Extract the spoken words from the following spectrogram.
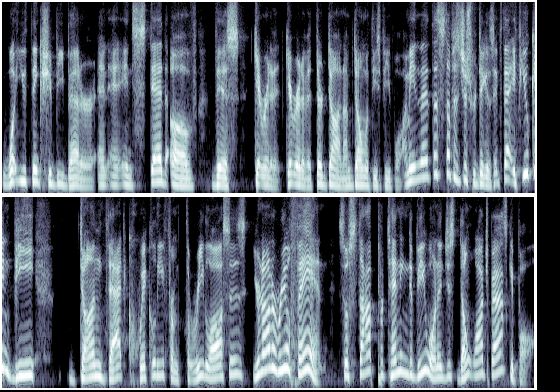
what you think should be better and, and, instead of this get rid of it get rid of it they're done i'm done with these people i mean that, that stuff is just ridiculous if that if you can be done that quickly from three losses, you're not a real fan. So stop pretending to be one and just don't watch basketball.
